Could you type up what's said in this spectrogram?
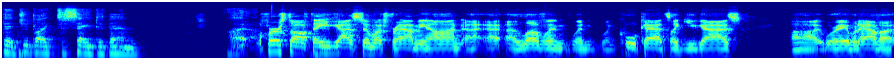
that you'd like to say to them? Uh, Well, first off, thank you guys so much for having me on. I, I, I love when when when cool cats like you guys uh, were able to have a,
